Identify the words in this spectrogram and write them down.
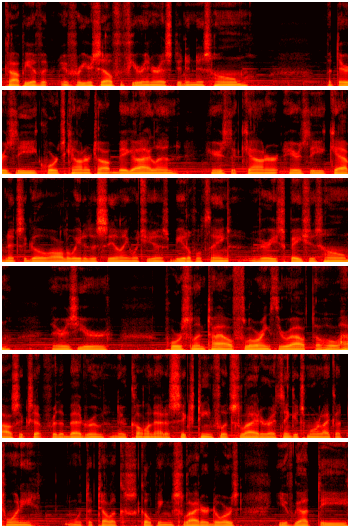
copy of it for yourself if you're interested in this home. But there's the quartz countertop big island. Here's the counter, here's the cabinets that go all the way to the ceiling, which is just beautiful thing. Very spacious home. There's your porcelain tile flooring throughout the whole house except for the bedroom. They're calling that a 16 foot slider. I think it's more like a 20 with the telescoping slider doors. You've got the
